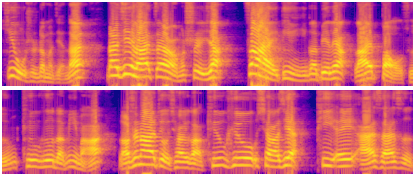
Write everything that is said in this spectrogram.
就是这么简单。那接下来再让我们试一下，再定一个变量来保存 QQ 的密码。老师呢就敲一个 QQ 下线 password，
